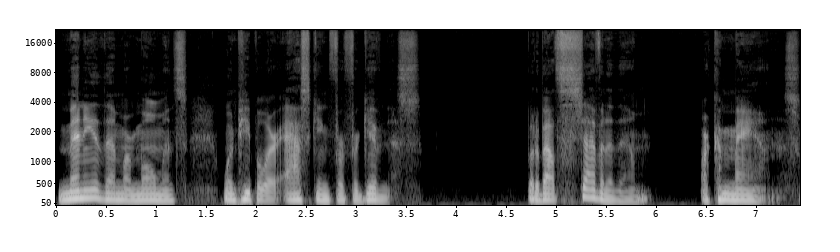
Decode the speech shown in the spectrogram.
Many of them are moments when people are asking for forgiveness, but about seven of them are commands,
